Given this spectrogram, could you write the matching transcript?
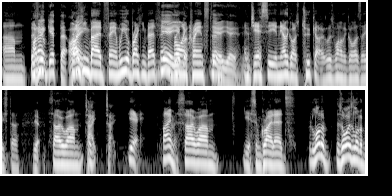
Um, but I if don't you're a get that. I don't- Breaking Bad fan. Were you a Breaking Bad fan? Yeah, yeah, Bryan but- Cranston. yeah, yeah, yeah. And Jesse, and the other guy's Tuco, who was one of the guys they used to. Yeah. So um, Tate, Tate. yeah, famous. So um, yeah, some great ads. A lot of there's always a lot of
